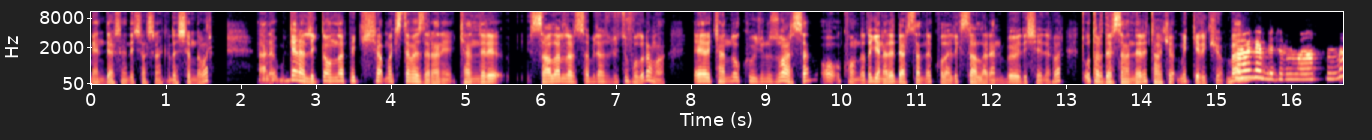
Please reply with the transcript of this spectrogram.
ben dershanede çalışan arkadaşlarım da var. Yani genellikle onlar pek iş yapmak istemezler. Hani kendileri sağlarlarsa biraz lütuf olur ama eğer kendi okuyucunuz varsa o, o konuda da genelde dershanede kolaylık sağlar. Yani böyle şeyler var. O tarz dershaneleri takip etmek gerekiyor. Ben Böyle bir durum var aslında.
